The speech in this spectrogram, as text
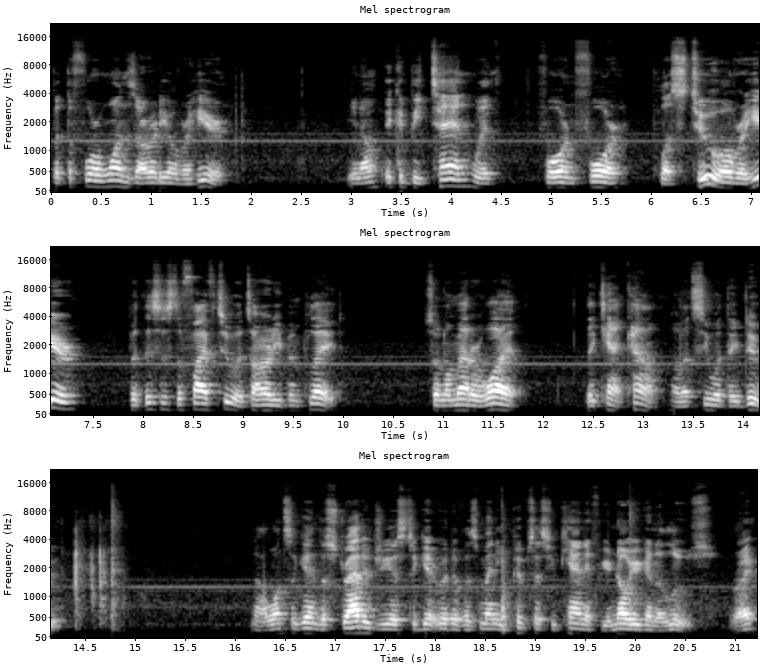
but the 4 1's already over here. You know, it could be 10 with 4 and 4 plus 2 over here, but this is the 5-2. It's already been played. So no matter what, they can't count. Now let's see what they do. Now once again, the strategy is to get rid of as many pips as you can if you know you're going to lose, right?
